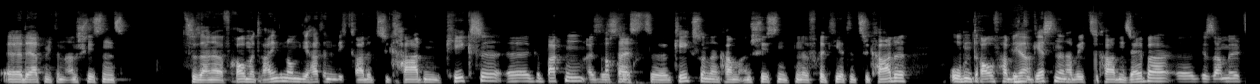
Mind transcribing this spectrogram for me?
Äh, der hat mich dann anschließend zu seiner Frau mit reingenommen. Die hatte nämlich gerade Zykadenkekse äh, gebacken. Also das Ach, heißt äh, Kekse und dann kam anschließend eine frittierte Zykade. Obendrauf habe ich ja. gegessen, dann habe ich Zykaden selber äh, gesammelt,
